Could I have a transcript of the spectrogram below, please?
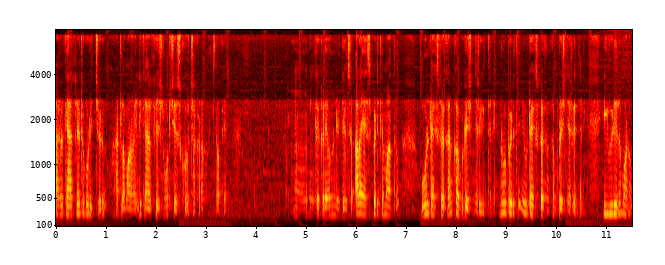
అక్కడ క్యాల్కులేటర్ కూడా ఇచ్చాడు. అట్లా మనం వెళ్ళి క్యాల్కులేషన్ కూడా చేసుకోవచ్చు అక్కడ ఓకే ఇంకా ఇక్కడ ఏమైనా డీటెయిల్స్ అలా ఎస్ పెడితే మాత్రం ఓల్డ్ ట్యాక్స్ ప్రకారం కంప్యూటేషన్ జరుగుతుంది. నువ్వు పెడితే న్యూ ట్యాక్స్ ప్రకారం కంప్యూటేషన్ జరుగుతుంది. ఈ వీడియోలో మనం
